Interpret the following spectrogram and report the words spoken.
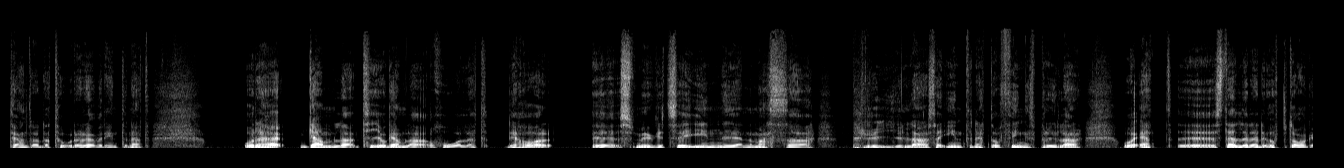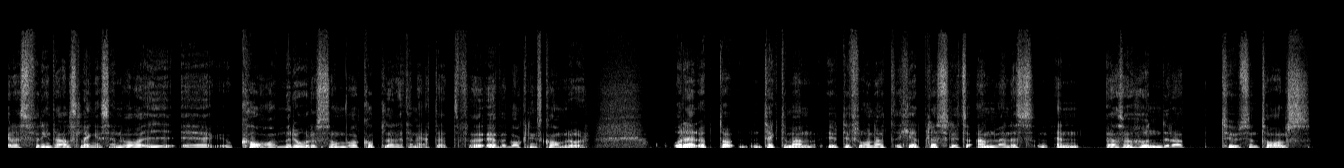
till andra datorer över internet. Och det här gamla, tio år gamla hålet, det har eh, smugit sig in i en massa prylar, så här Internet of Things-prylar. Och ett eh, ställe där det uppdagades för inte alls länge sedan var i eh, kameror som var kopplade till nätet, för övervakningskameror. Och där upptäckte man utifrån att helt plötsligt så användes en, alltså hundratusentals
